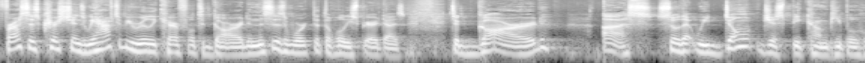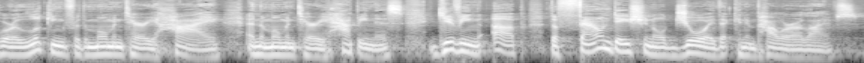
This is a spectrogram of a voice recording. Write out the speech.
for us as Christians, we have to be really careful to guard, and this is a work that the Holy Spirit does, to guard us so that we don't just become people who are looking for the momentary high and the momentary happiness, giving up the foundational joy that can empower our lives.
